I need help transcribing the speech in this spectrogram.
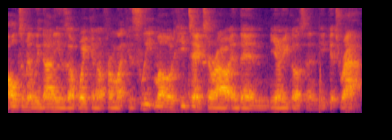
ultimately Donnie ends up waking up from like his sleep mode. He takes her out, and then you know he goes and he gets Raph.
